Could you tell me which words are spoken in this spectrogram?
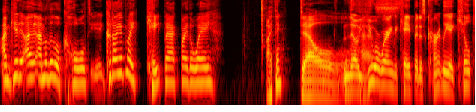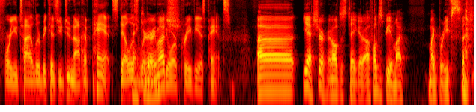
I'm getting. I, I'm a little cold. Could I have my cape back? By the way, I think Del. No, you are wearing the cape. It is currently a kilt for you, Tyler, because you do not have pants. Del is Thank you very wearing much. your previous pants. Uh, yeah, sure, and I'll just take it off. I'll just be in my my briefs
